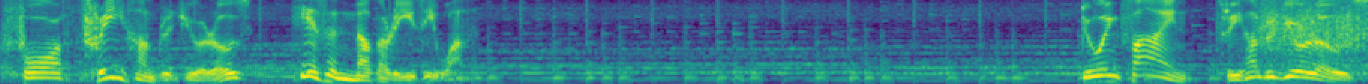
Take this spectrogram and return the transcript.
For 300 euros, here's another easy one. Doing fine. 300 euros.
